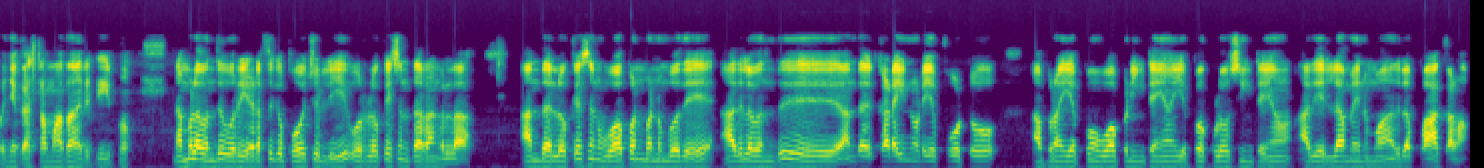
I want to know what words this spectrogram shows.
கொஞ்சம் கஷ்டமாக தான் இருக்குது இப்போ. நம்மளை வந்து ஒரு இடத்துக்கு போக சொல்லி ஒரு லொக்கேஷன் தராங்கல்ல அந்த லொக்கேஷன் ஓப்பன் பண்ணும்போதே அதில் வந்து அந்த கடையினுடைய ஃபோட்டோ அப்புறம் எப்போ ஓப்பனிங் டைம் எப்போ க்ளோசிங் டைம் அது எல்லாமே நம்ம அதில் பார்க்கலாம்.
